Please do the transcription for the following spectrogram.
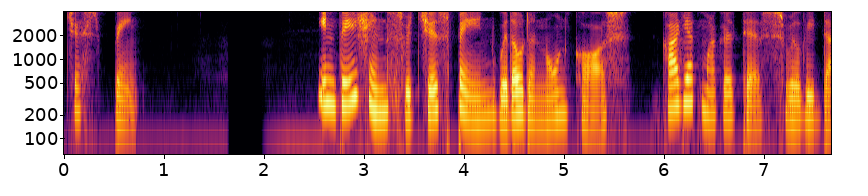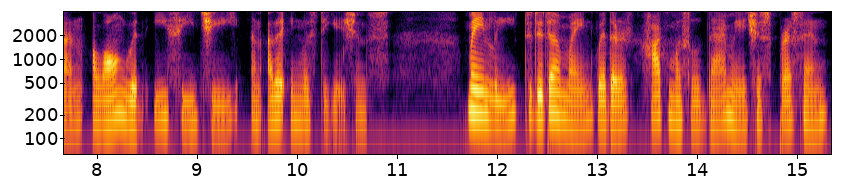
chest pain. In patients with chest pain without a known cause, Cardiac marker tests will be done along with ECG and other investigations, mainly to determine whether heart muscle damage is present,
